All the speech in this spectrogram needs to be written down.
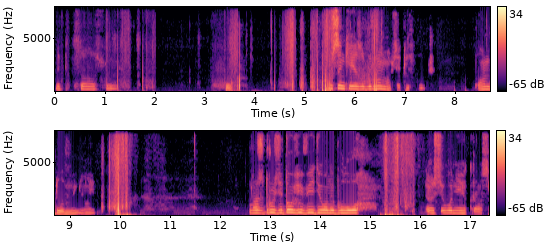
Не підсасуй. Фух. Ну, я заберу на всякий случай. Панду обміняю. У нас, друзі, довгі відео не було. А сьогодні якраз.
